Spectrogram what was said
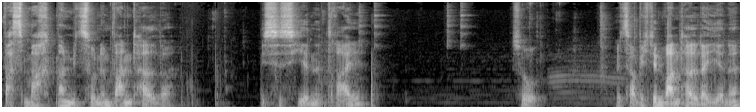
Was macht man mit so einem Wandhalter? Ist es hier eine 3? So. Jetzt habe ich den Wandhalter hier, ne?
